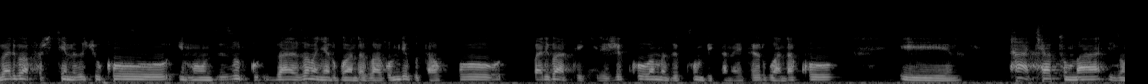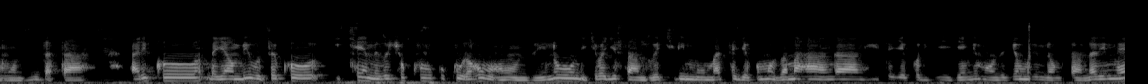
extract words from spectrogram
bari bafashe icyemezo cy'uko impunzi z'abanyarwanda zagombye gutaha kuko bari batekereje ko bamaze kumvikana leta y'u rwanda ko nta cyatuma izo mpunzi zidataha ariko ndagira ngo mbibutse ko icyemezo cyo gukuraho ubuhunzi n'ubundi kiba gisanzwe kiri mu mategeko mpuzamahanga nk'itegeko rigenga impunzi ryo muri mirongo itanu na rimwe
